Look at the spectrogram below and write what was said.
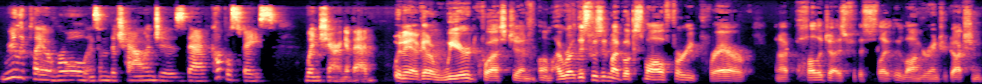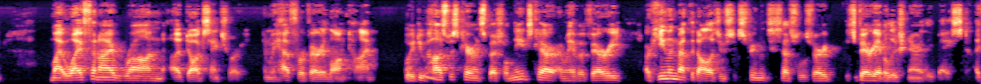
really play a role in some of the challenges that couples face when sharing a bed. Wendy, I've got a weird question. Um, I wrote this was in my book Small Furry Prayer, and I apologize for the slightly longer introduction. My wife and I run a dog sanctuary, and we have for a very long time. We do hmm. hospice care and special needs care, and we have a very our healing methodology was extremely successful. It's very it's very evolutionarily based. I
